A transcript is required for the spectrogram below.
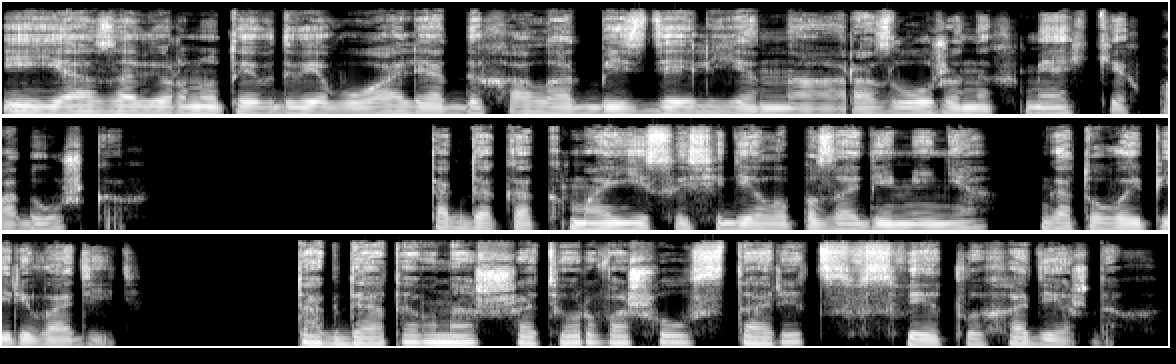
и я, завернутая в две вуали, отдыхала от безделья на разложенных мягких подушках, тогда как Маиса сидела позади меня, готовая переводить. Тогда-то в наш шатер вошел старец в светлых одеждах.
